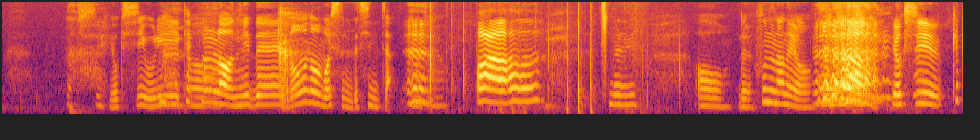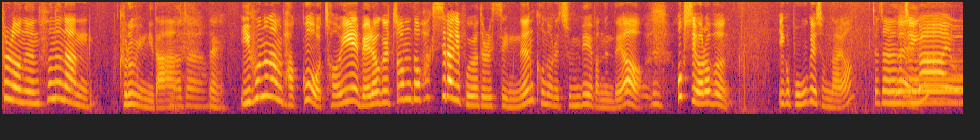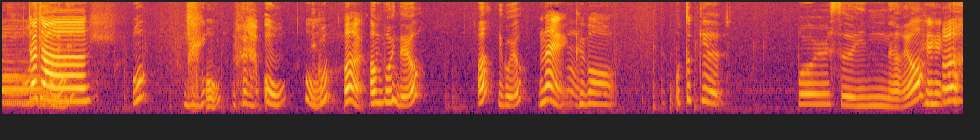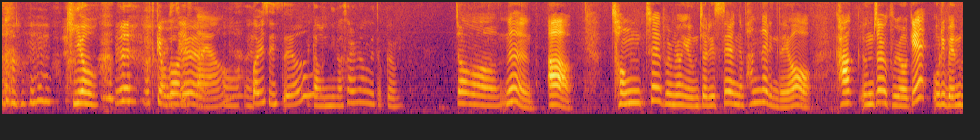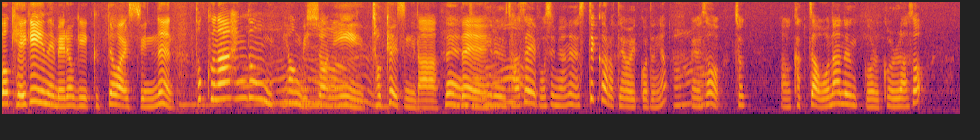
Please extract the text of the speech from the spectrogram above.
역시 역시 우리 케플러 언니들 너무너무 멋있습니다 진짜 와. 네. 어, 네, 훈훈하네요. 역시 케플러는 훈훈한 그룹입니다. 맞아요. 네. 이 훈훈함을 받고 저희의 매력을 좀 더 확실하게 보여드릴 수 있는 코너를 준비해 봤는데요. 혹시 여러분 이거 보고 계셨나요? 짜잔. 네. 짜잔. 어? 오. 이거? 어, 안 보인대요? 아? 이거요? 네, 그거 어떻게 볼 수 있나요? 귀여워. 어떻게 보지? 있어요? 어, 네. 볼수 있어요? 일단 언니가 설명을 조금 저거는 아 정체불명의 음절이 쓰여 있는 판넬인데요. 각 음절 구역에 우리 멤버 개개인의 매력이 극대화할 수 있는 토크나 행동형 미션이 적혀 있습니다. 네, 저기를 자세히 보시면은 스티커로 되어 있거든요. 그래서 저 어, 각자 원하는 걸 골라서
